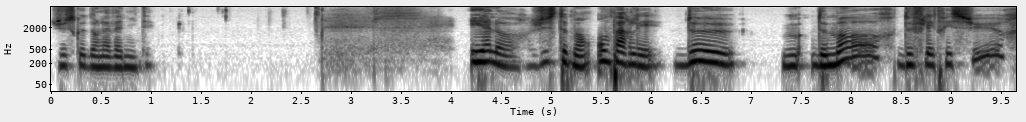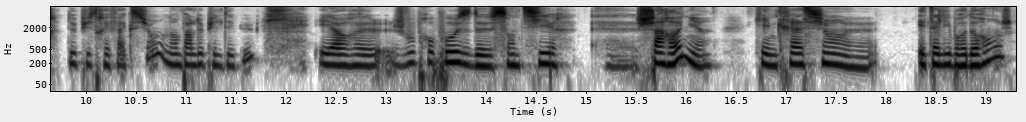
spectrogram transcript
jusque dans la vanité. Et alors, justement, on parlait de de mort, de flétrissure, de putréfaction. On en parle depuis le début. Et alors, euh, je vous propose de sentir euh, Charogne, qui est une création euh, État libre d'Orange.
